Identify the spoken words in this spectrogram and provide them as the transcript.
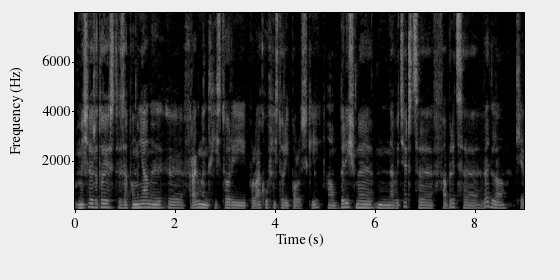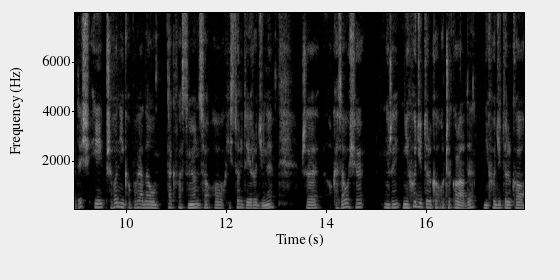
Myślę, że to jest zapomniany e, fragment historii Polaków, historii Polski. Byliśmy na wycieczce w fabryce Wedla kiedyś i przewodnik opowiadał tak fascynująco o historii tej rodziny, że okazało się, że nie chodzi tylko o czekoladę, nie chodzi tylko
